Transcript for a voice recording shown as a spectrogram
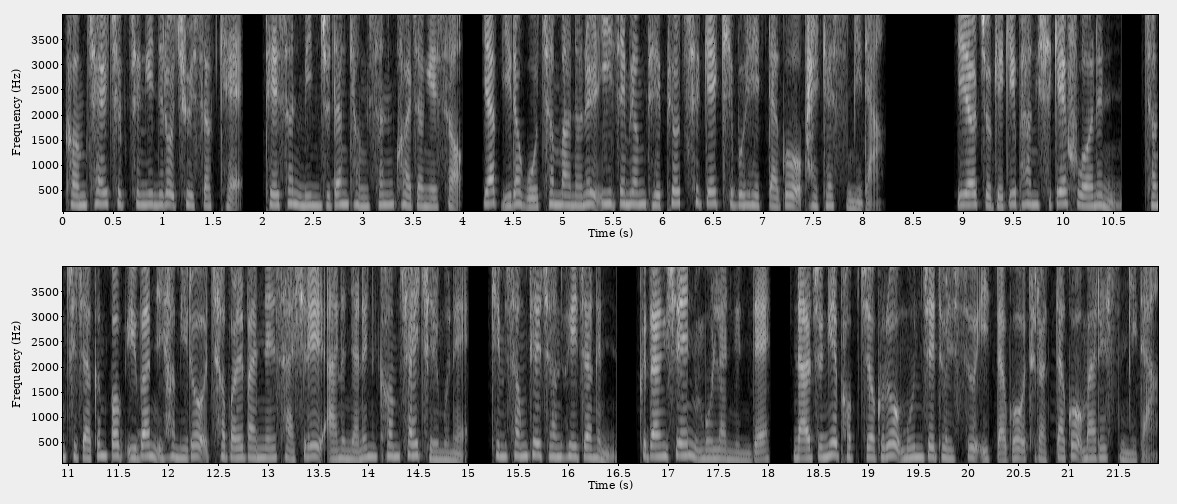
검찰 측 증인으로 출석해 대선 민주당 경선 과정에서 약 1억 5천만 원을 이재명 대표 측에 기부했다고 밝혔습니다. 이어 쪼개기 방식의 후원은 정치자금법 위반 혐의로 처벌받는 사실을 아느냐는 검찰 질문에 김성태 전 회장은 그 당시엔 몰랐는데 나중에 법적으로 문제될 수 있다고 들었다고 말했습니다.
